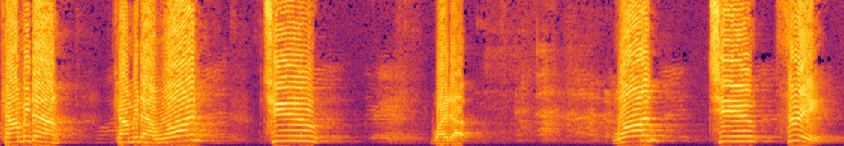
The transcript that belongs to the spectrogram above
Count me down. Count me down. One, two, white up. One, two, three.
